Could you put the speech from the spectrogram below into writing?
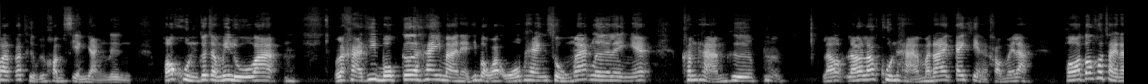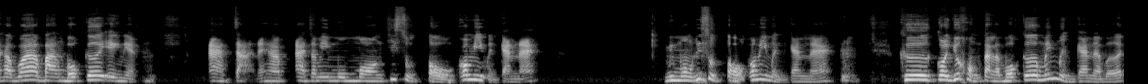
ว่าก็ถือเป็นความเสี่ยงอย่างหนึ่ง เพราะคุณก็จะไม่รู้ว่าราคาที่โบรกเกอร์ให้มาเนี่ยที่บอกว่าโอ้แพงสูงมากเลยอะไรเงี้ยคำถามคือ แล้วแล้วแล้วคุณหามาได้ใกล้เคียงกับเขาไหมล่ะ เพราะต้องเข้าใจนะครับว่าบางโบรกเกอร์เองเนี่ย อาจจะนะครับ อาจจะมีมุมมองที่สุดโต่งก็มีเหมือนกันนะ มีมุมมองที่สุดโต่งก็มีเหมือนกันนะ คือกลยุทธ์ของแต่ละโบรกเกอร์ไม่เหมือนกันนะเบิร์ต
